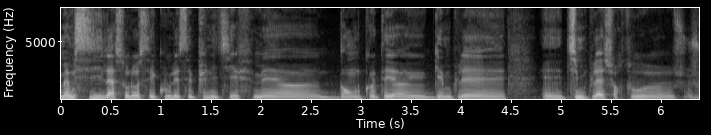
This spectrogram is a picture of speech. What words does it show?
même si la solo, c'est cool et c'est punitif, mais euh, dans le côté euh, gameplay et, et teamplay, surtout, euh, je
